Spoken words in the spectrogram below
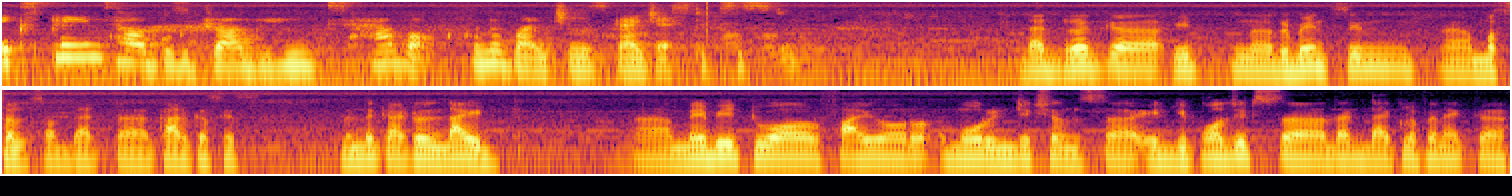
explains how this drug wreaks havoc on a vulture's digestive system. that drug uh, it uh, remains in uh, muscles of that uh, carcasses. When the cattle died uh, maybe two or five or more injections uh, it deposits that diclofenac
